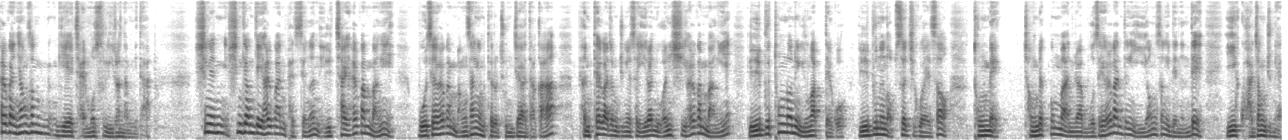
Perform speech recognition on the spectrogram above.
혈관 형성기의 잘못으로 일어납니다. 신- 신경계 혈관 발생은 1차 혈관망이 모세 혈관 망상 형태로 존재하다가 변태 과정 중에서 이런 원시 혈관망이 일부 통로는 융합되고 일부는 없어지고 해서 동맥, 정맥뿐만 아니라 모세 혈관 등이 이형성이 되는데 이 과정 중에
